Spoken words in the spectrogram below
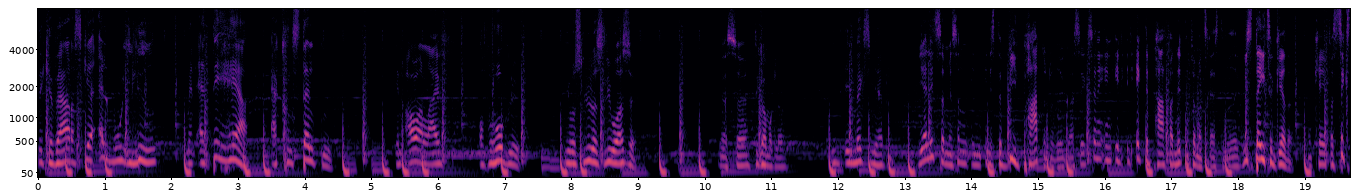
det kan være, der sker alt muligt i livet, men at det her er konstanten in our life, og forhåbentlig i vores lytters liv også, yes, sir. det gør mig glad. It, it makes me happy. Vi er lidt som en, sådan en, en stabil partner, du ved ikke også, ikke? Sådan en, et, et ægte par fra 1965, du ved ikke? We stay together, okay? For 60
